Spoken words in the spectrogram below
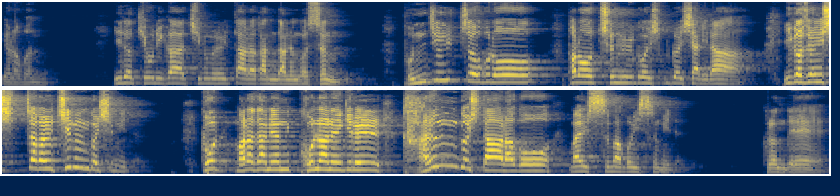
여러분, 이렇게 우리가 주님을 따라간다는 것은 본질적으로 바로 주는 것이 아니라 이것은 십자가를 지는 것입니다. 곧 말하자면 고난의 길을 가는 것이다 라고 말씀하고 있습니다. 그런데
